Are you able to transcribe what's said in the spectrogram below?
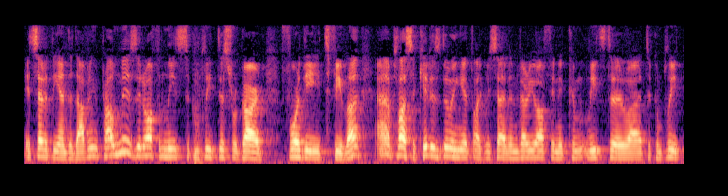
it's said at the end of davening. The problem is it often leads to complete disregard for the tefillah. Uh, plus, a kid is doing it, like we said, and very often it com- leads to uh, to complete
